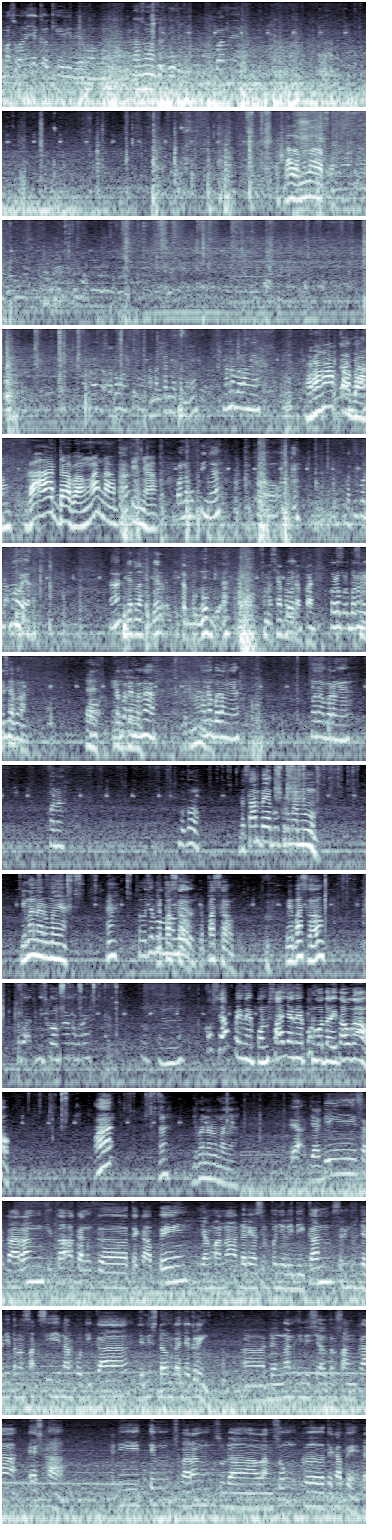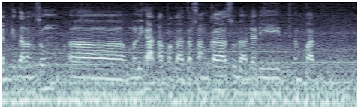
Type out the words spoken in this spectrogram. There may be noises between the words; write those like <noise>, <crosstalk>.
masukkan aja ke kiri dia mau. Langsung masuk kiri. Pelan ya. Dalam lah apa? Amankan motornya. Mana barangnya? Barang apa Ganja. bang? Nggak ada bang, mana buktinya? Mana buktinya? Oh, oke. Berarti kau tidak mau ya? Biarlah, biar kita bunuh dia. Sama siapa kau Dan- dapat? Kau dapat barang dari Sama siapa? Eh, Oh, dapat dari mana? Dari mana? Mana barangnya? Mana barangnya? Mana? Bukul. Udah sampai aku ke rumahmu. Di mana rumahnya? Hah? Sama siapa Lepas kau, ambil? lepas kau. Bebas kau. Coba miss call mana nomornya? Hmm. Kau siapa yang nelpon? Saya nelpon kau tadi tahu kau? Hah? Hah? Di mana rumahnya? Ya, jadi sekarang kita akan ke TKP yang mana dari hasil penyelidikan sering terjadi transaksi narkotika jenis daun ganja kering eh, dengan inisial tersangka SH. Jadi tim sekarang sudah langsung ke TKP dan kita langsung eh, melihat apakah tersangka sudah ada di tempat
